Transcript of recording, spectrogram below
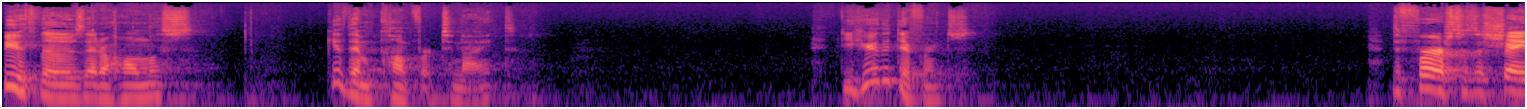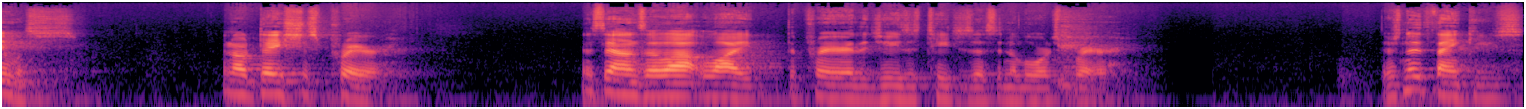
Be with those that are homeless. Give them comfort tonight. Do you hear the difference? The first is a shameless and audacious prayer. It sounds a lot like the prayer that Jesus teaches us in the Lord's Prayer. There's no thank yous,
